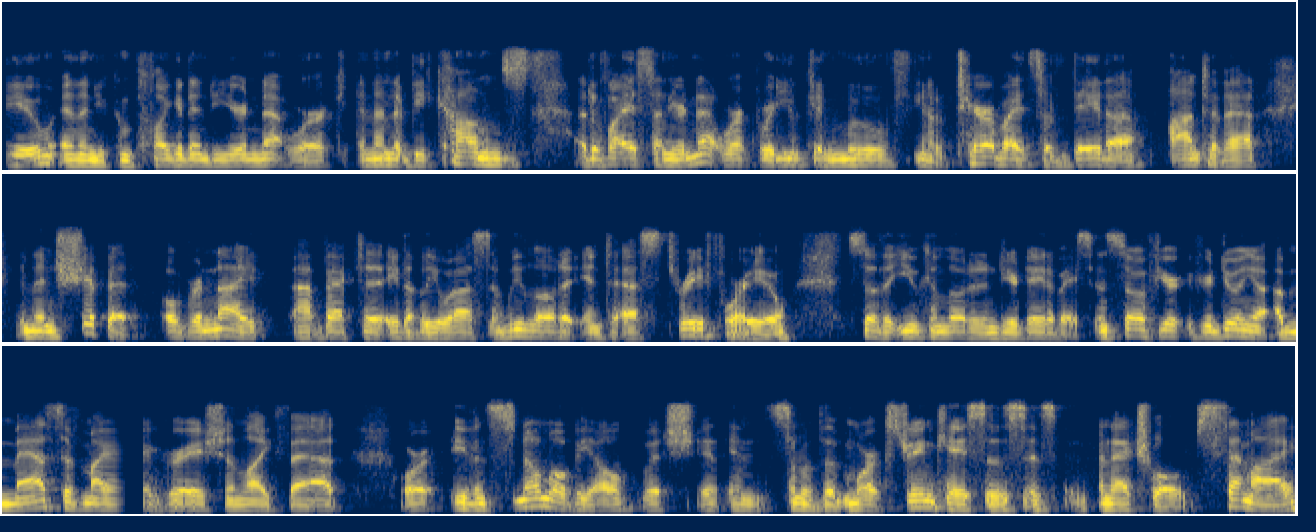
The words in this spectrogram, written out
you, and then you can plug it into your network, and then it becomes a device on your network where you can move you know terabytes of data onto that, and then ship it overnight uh, back to AWS, and we load it into S3 for you, so that you can load it into your database. And so if you're if you're doing a, a massive migration like that, or even Snowmobile, which in, in some of the more extreme cases is an actual semi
